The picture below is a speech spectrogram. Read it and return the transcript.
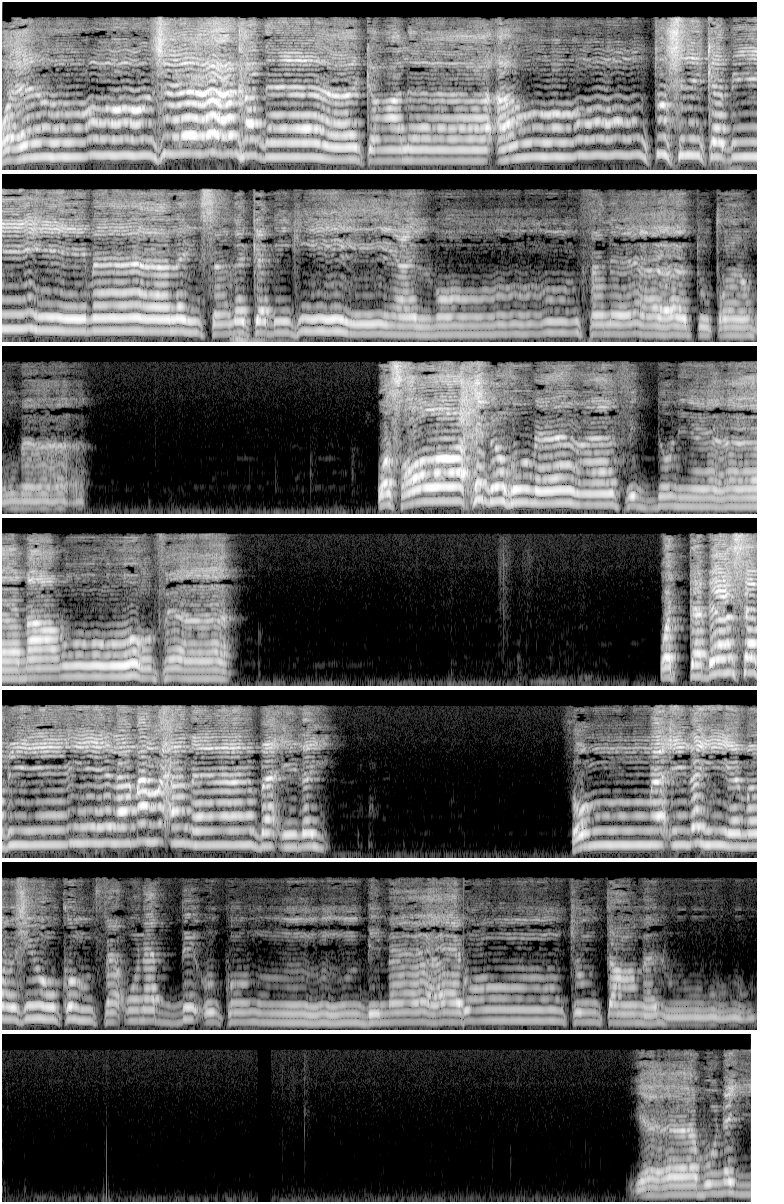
وإن جاهداك على أن تشرك بي ما ليس لك به علم فلا تطعهما. وصاحبهما في الدنيا معروفا. واتبع سبيل من أناب إلي ثم إلي مرجعكم فأنبئكم بما كنتم تعملون يا بني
